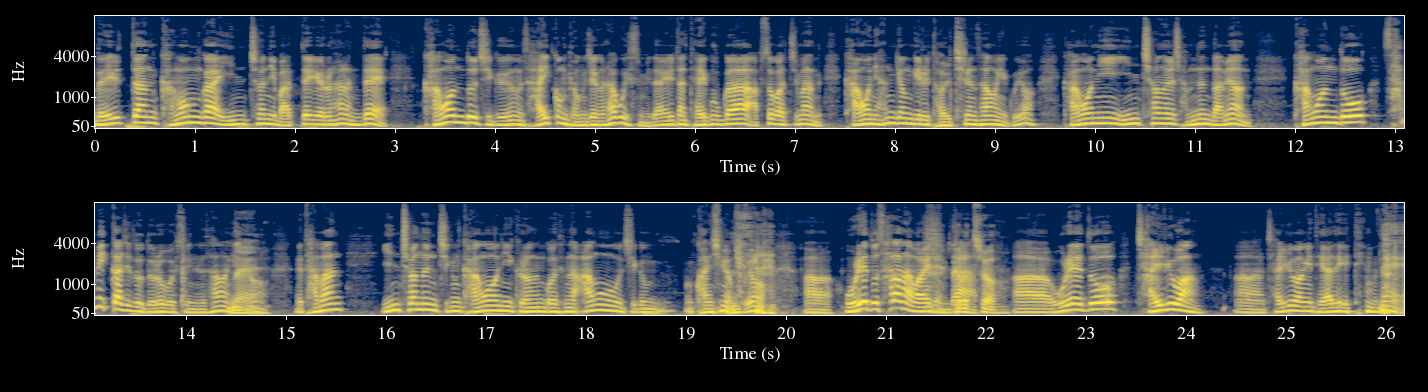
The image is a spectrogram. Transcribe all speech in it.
네, 일단 강원과 인천이 맞대결을 하는데 강원도 지금 4위권 경쟁을 하고 있습니다. 일단 대구가 앞서갔지만 강원이 한 경기를 덜 치른 상황이고요. 강원이 인천을 잡는다면 강원도 3위까지도 늘어볼 수 있는 상황이에요. 네, 다만 인천은 지금 강원이 그러는 것에는 아무 지금 관심이 없고요. 아, 올해도 살아남아야 된다. 그렇죠. 아, 올해도 잔류왕, 아, 잔류왕이 돼야 되기 때문에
